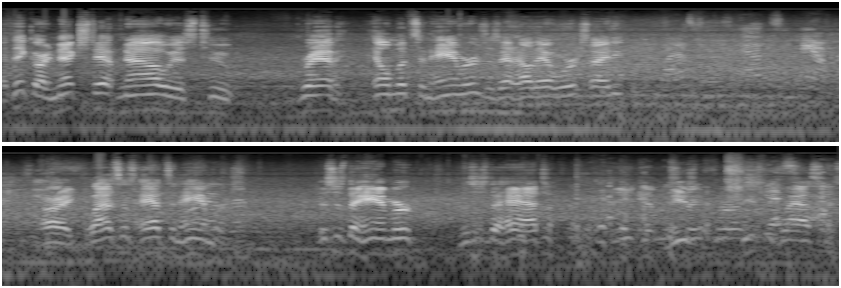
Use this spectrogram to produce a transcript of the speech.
I think our next step now is to grab helmets and hammers. Is that how that works, Heidi? Glasses, hats, and hammers. All right, glasses, hats, and hammers. This is the hammer. This is the hat. These, these are the glasses.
